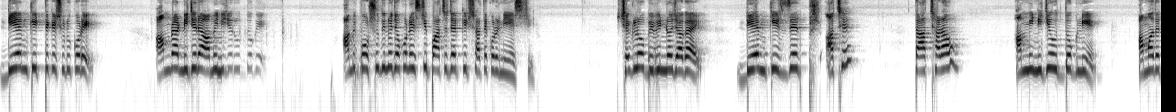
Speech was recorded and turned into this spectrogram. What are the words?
ডিএম কিট থেকে শুরু করে আমরা নিজেরা, আমি নিজের উদ্যোগে, আমি পরশু দিনে যখন এসেছি, পাঁচ হাজার কিট সাথে করে নিয়ে এসেছি। সেগুলো বিভিন্ন জায়গায় ডিএম কিটসদের আছে। তাছাড়াও আমি নিজে উদ্যোগ নিয়ে আমাদের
